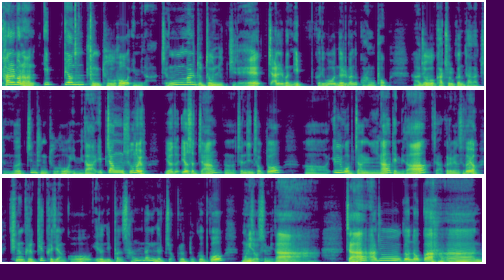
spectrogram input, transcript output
8번은 입변 중투호입니다. 정말 두터운 육질의 짧은 입 그리고 넓은 광폭 아주 갖출 건 다 갖춘 멋진 중투호입니다. 입장 수도요 여- 여섯 장 어, 전진촉도 어, 일곱 장이나 됩니다. 자 그러면서도요 키는 그렇게 크지 않고 이런 잎은 상당히 넓죠. 그리고 두껍고 무늬 좋습니다. 자 아주 그 녹과 아,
